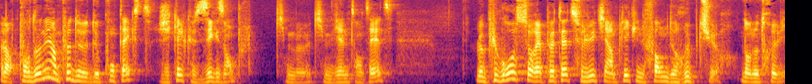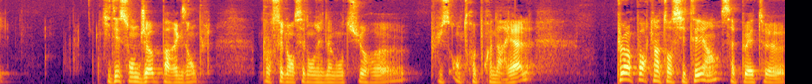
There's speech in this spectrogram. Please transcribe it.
Alors pour donner un peu de, contexte, j'ai quelques exemples qui me, qui me viennent en tête. Le plus gros serait peut-être celui qui implique une forme de rupture dans notre vie. Quitter son job par exemple, pour se lancer dans une aventure euh, plus entrepreneuriale. Peu importe l'intensité, hein, ça peut être euh,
